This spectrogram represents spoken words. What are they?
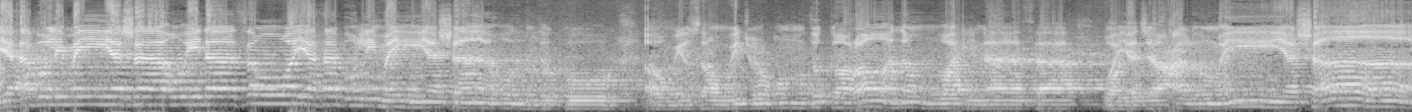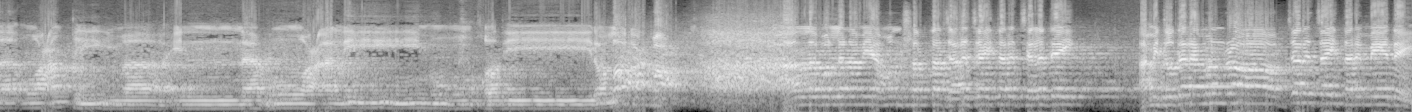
يهب لمن يشاء إناثا ويهب لمن يشاء الذكور أو يزوجهم ذكرانا وإناثا ويجعل من يشاء عقيما إنه عليم قدير الله أكبر আল্লাহ বললেন আমি এমন সত্তা যারে চাই তারে ছেলে দেই আমি তোদের এমন রব যারে চাই তারে মেয়ে দেই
